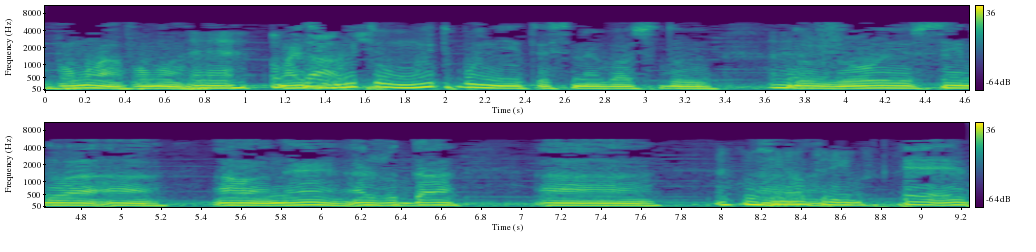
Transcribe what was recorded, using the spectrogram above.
Vamos lá, vamos lá. É, Mas Cláudio. muito, muito bonito esse negócio do, É. do joio sendo a, a, a, né, ajudar a. A cozinhar a- o trigo. É,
